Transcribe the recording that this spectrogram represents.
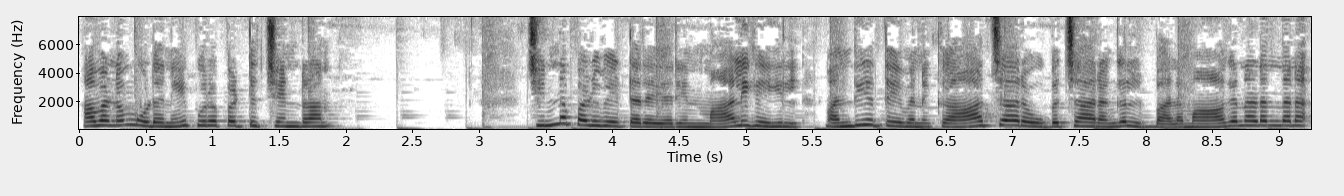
அவனும் உடனே புறப்பட்டுச் சென்றான். சின்ன பழுவேட்டரையரின் மாளிகையில் வந்தியத்தேவனுக்கு ஆச்சார உபச்சாரங்கள் பலமாக நடந்தன.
